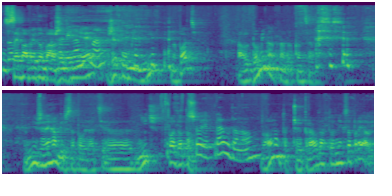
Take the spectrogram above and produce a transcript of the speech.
Do, sebavedomá, že vie, že umí. No poď. Ale dominantná dokonca. Vidím, že nehambíš sa povedať e, nič. Povedz o tom. Čo je pravda, no. No, no, tak čo je pravda, to nech sa prejaví.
